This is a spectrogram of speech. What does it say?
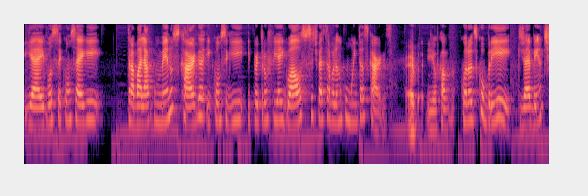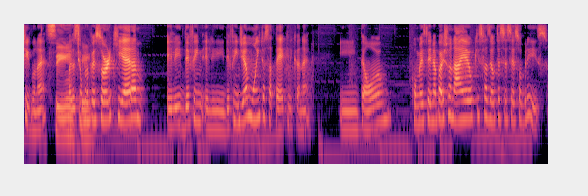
E aí você consegue trabalhar com menos carga e conseguir hipertrofia igual se você estivesse trabalhando com muitas cargas. É... E eu ficava. Quando eu descobri, que já é bem antigo, né? Sim. Mas eu tinha sim. um professor que era. Ele, defend, ele defendia muito essa técnica, né? E então eu comecei a me apaixonar e eu quis fazer o TCC sobre isso.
